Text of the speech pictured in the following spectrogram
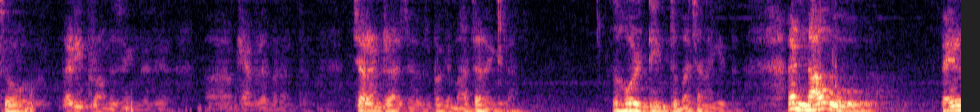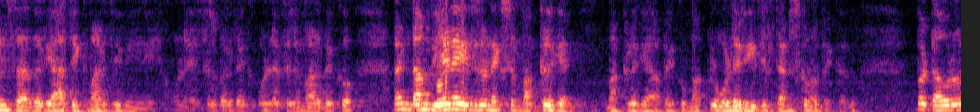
ಸೊ ವೆರಿ ಪ್ರಾಮಿಸಿಂಗ್ ಕ್ಯಾಮ್ರಾಮನ್ ಅಂತ. ಚರಣ್ ರಾಜ್ ಅದ್ರ ಬಗ್ಗೆ ಮಾತಾಡೋಂಗಿಲ್ಲ. ಸೊ ಹೋಲ್ ಟೀಮ್ ತುಂಬ ಚೆನ್ನಾಗಿತ್ತು. ಆ್ಯಂಡ್ ನಾವು ಪೇರೆಂಟ್ಸ್ ಆದವ್ರು ಯಾತಿಕ್ ಮಾಡ್ತೀವಿ? ಒಳ್ಳೆ ಹೆಸರು ಬರಬೇಕು, ಒಳ್ಳೆ ಫಿಲ್ಮ್ ಮಾಡಬೇಕು. ಆ್ಯಂಡ್ ನಮ್ದು ಏನೇ ಇದ್ರು ನೆಕ್ಸ್ಟ್ ಮಕ್ಕಳಿಗೆ ಮಕ್ಕಳಿಗೆ ಆಗಬೇಕು. ಮಕ್ಕಳು ಒಳ್ಳೆ ರೀತಿಲಿ ಅದು. ಬಟ್ ಅವರು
